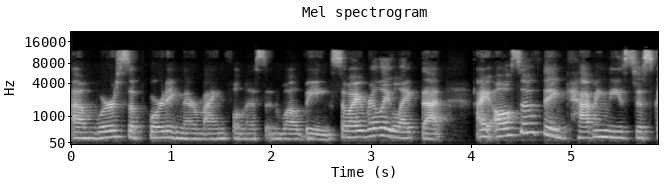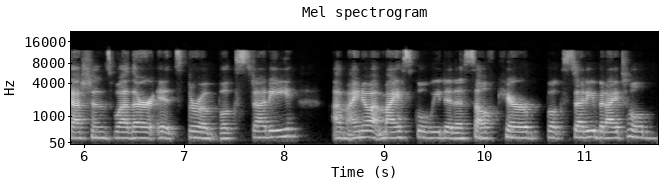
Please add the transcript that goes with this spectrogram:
um, we're supporting their mindfulness and well being. So I really like that. I also think having these discussions, whether it's through a book study, um, I know at my school we did a self care book study, but I told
